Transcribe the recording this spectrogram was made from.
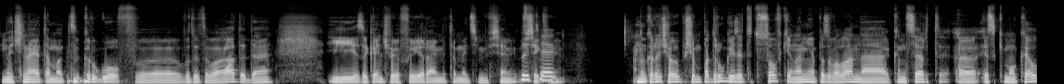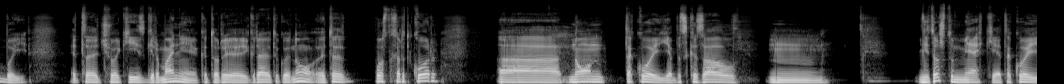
Начиная там от кругов э, вот этого ада, да, и заканчивая фейерами там этими Крутяк. всякими. Ну, короче, в общем, подруга из этой тусовки, она меня позвала на концерт э, Eskimo Cowboy. Это чуваки из Германии, которые играют такой, ну, это пост-хардкор, а, но он такой, я бы сказал, не то что мягкий, а такой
